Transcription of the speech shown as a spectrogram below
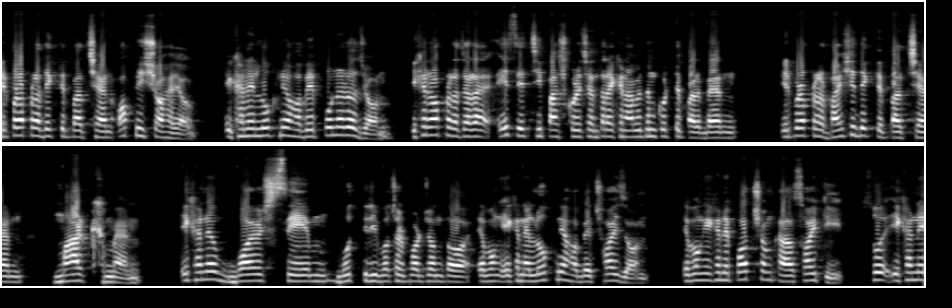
এরপর আপনারা দেখতে পাচ্ছেন অফিস সহায়ক। এখানে লোক নেওয়া হবে পনেরো জন। এখানে আপনারা যারা এসএসসি পাস করেছেন, তারা এখানে আবেদন করতে পারবেন। এরপর আপনারা বাইশে দেখতে পাচ্ছেন মার্কম্যান। এখানে বয়স সেম বত্রিশ বছর পর্যন্ত, এবং এখানে লোক নিয়ে হবে ছয় জন, এবং এখানে পদ সংখ্যা ছয়টি। সো এখানে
